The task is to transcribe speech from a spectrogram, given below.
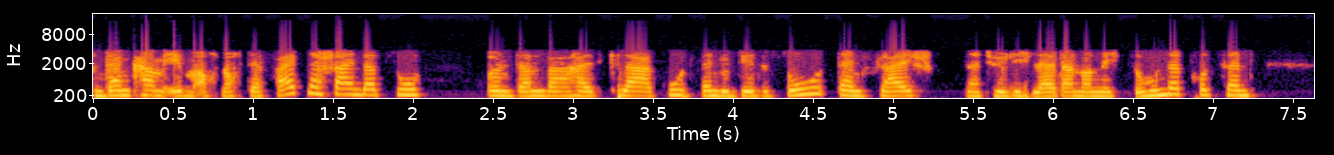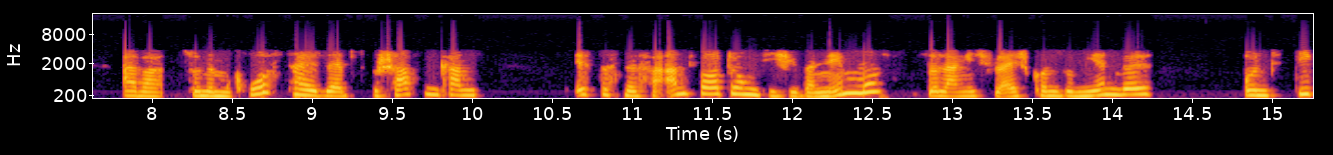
Und dann kam eben auch noch der Falknerschein dazu. Und dann war halt klar, gut, wenn du dir das so, dein Fleisch natürlich leider noch nicht zu 100 Prozent, aber zu einem Großteil selbst beschaffen kannst, ist das eine Verantwortung, die ich übernehmen muss, solange ich Fleisch konsumieren will. Und die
